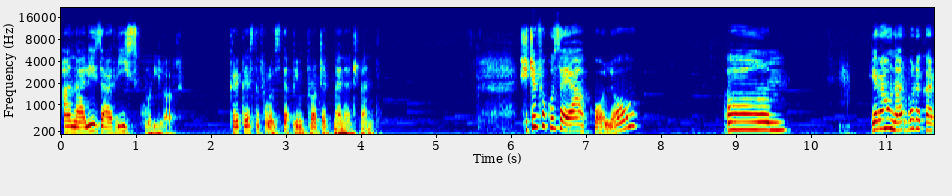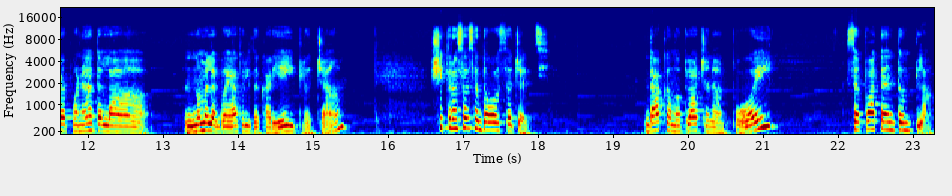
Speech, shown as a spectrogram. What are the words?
analiza riscurilor. Cred că este folosită prin project management. Și ce făcuse ea acolo? Um, era un arbore care punea de la numele băiatului de care ei îi plăcea și trăsese două săgeți. Dacă mă place înapoi, se poate întâmpla.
